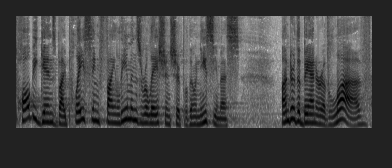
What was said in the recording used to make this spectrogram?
Paul begins by placing Philemon's relationship with Onesimus under the banner of love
